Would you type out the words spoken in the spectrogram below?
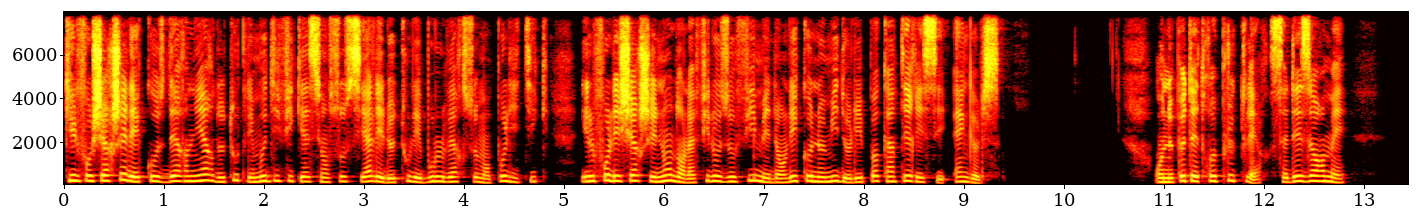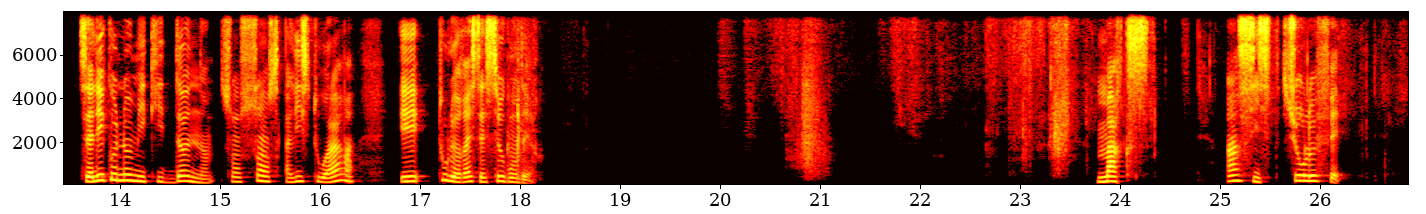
qu'il faut chercher les causes dernières de toutes les modifications sociales et de tous les bouleversements politiques, il faut les chercher non dans la philosophie mais dans l'économie de l'époque intéressée. Engels. On ne peut être plus clair, c'est désormais c'est l'économie qui donne son sens à l'histoire et tout le reste est secondaire. Marx insiste sur le fait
